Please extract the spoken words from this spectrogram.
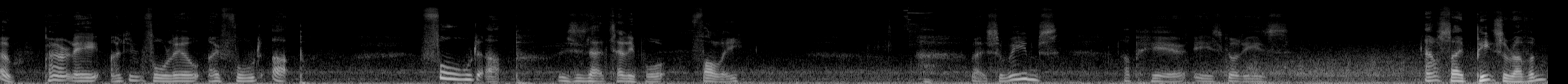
Oh, apparently I didn't fall ill, I falled up. Falled up. This is that teleport folly. Right, so Weems up here, he's got his outside pizza oven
